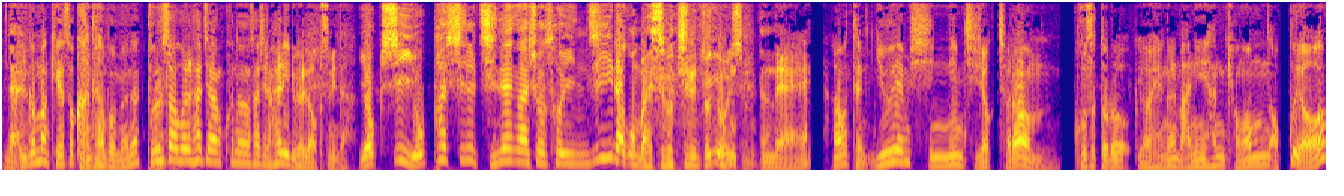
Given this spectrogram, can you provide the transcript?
네. 아, 이것만 계속 가다 보면은 분석을 하지 않고는 사실 할 일이 별로 없습니다. 역시 요파 씨를 진행하셔서인지라고 말씀하시는 쪽이 옳습니다. 네. 아무튼 UMC님 지적처럼 고속도로 여행을 많이 한 경험은 없고요.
